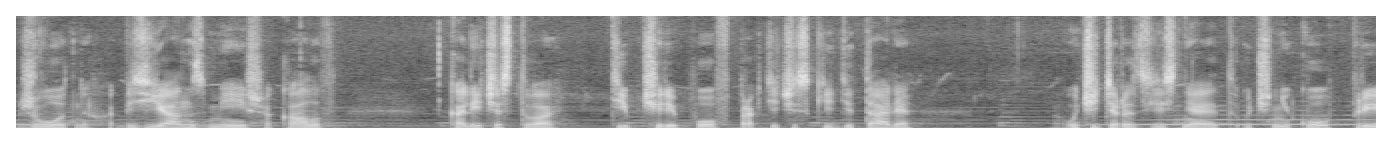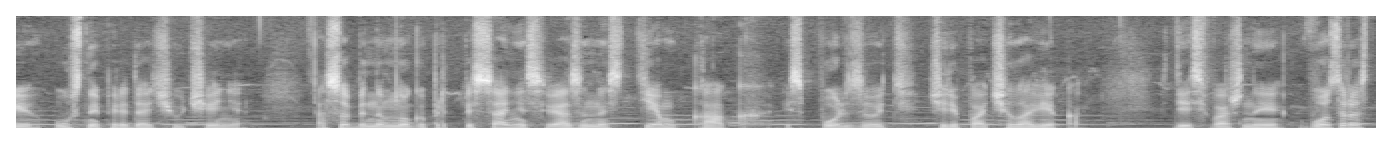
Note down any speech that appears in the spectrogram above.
животных – обезьян, змей, шакалов. Количество, тип черепов, практические детали учитель разъясняет ученику при устной передаче учения. Особенно много предписаний связано с тем, как использовать черепа человека. Здесь важны возраст,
